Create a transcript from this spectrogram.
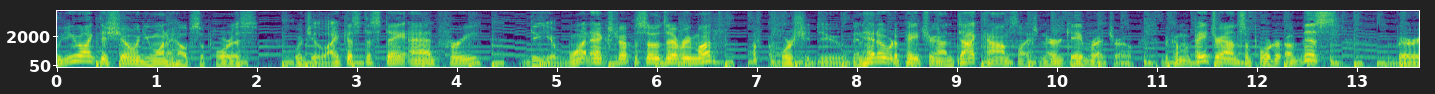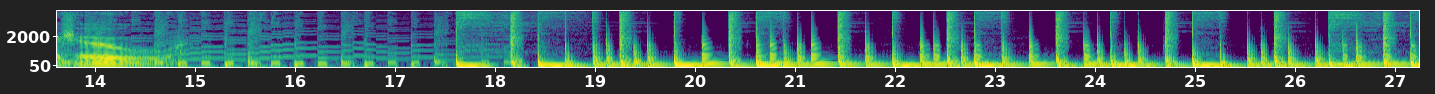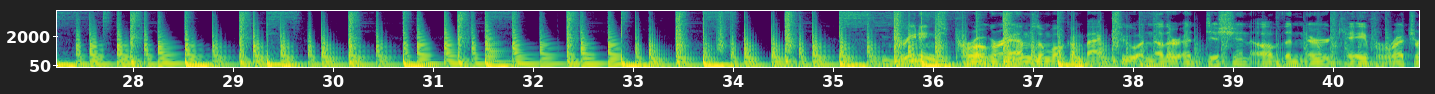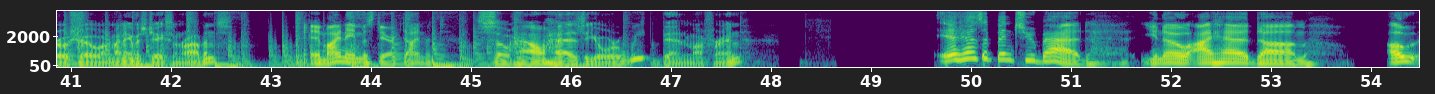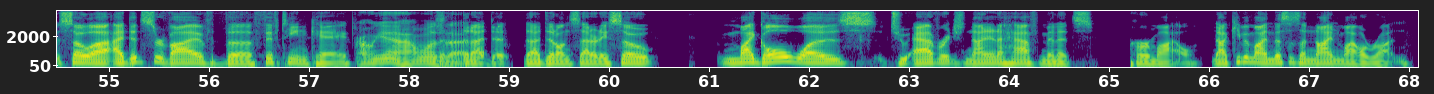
Would you like the show and you want to help support us? Would you like us to stay ad free? Do you want extra episodes every month? Of course you do. Then head over to patreon.com slash nerdcaveretro. Become a Patreon supporter of this very show. Welcome back to another edition of the Nerd Cave Retro Show. And my name is Jason Robbins. And my name is Derek Diamond. So, how has your week been, my friend? It hasn't been too bad. You know, I had um oh, so uh, I did survive the 15k Oh yeah, how was that? that I did that I did on Saturday. So my goal was to average nine and a half minutes per mile. Now keep in mind this is a nine mile run.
